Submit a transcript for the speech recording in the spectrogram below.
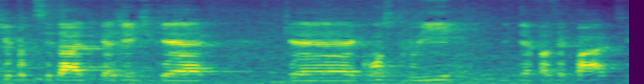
Tipo de cidade que a gente quer, quer construir e quer fazer parte.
